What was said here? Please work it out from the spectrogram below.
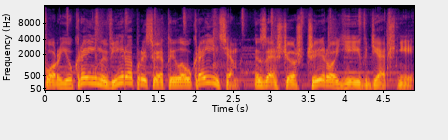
for Ukraine Віра присвятила українцям, за що щиро їй вдячні.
